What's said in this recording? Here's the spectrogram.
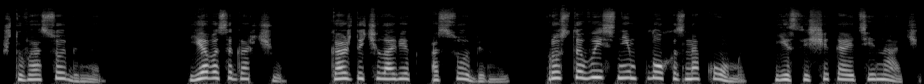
что вы особенные? Я вас огорчу. Каждый человек особенный. Просто вы с ним плохо знакомы, если считаете иначе.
